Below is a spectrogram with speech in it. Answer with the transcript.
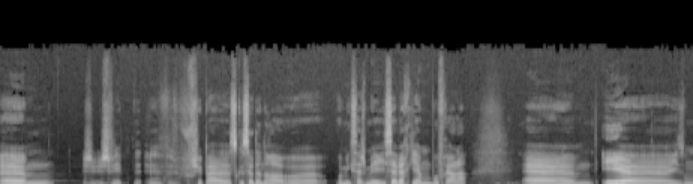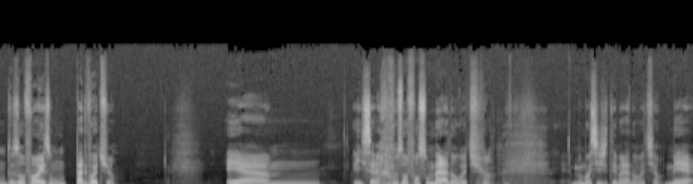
Euh, je, euh, je sais pas ce que ça donnera au, mixage, mais il s'avère qu'il y a mon beau-frère là. Euh, et ils ont deux enfants, ils ont pas de voiture. Et, il s'avère que vos enfants sont malades en voiture. moi aussi j'étais malade en voiture. Mais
